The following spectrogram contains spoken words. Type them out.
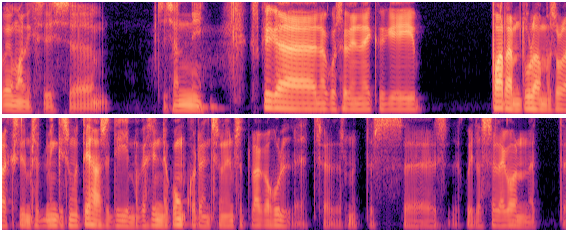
võimalik, siis, siis on nii. kas kõige nagu selline ikkagi parem tulemus oleks ilmselt mingisugune tehase tiim, aga sinna konkurents on ilmselt väga hull, et selles mõttes kuidas sellega on, et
